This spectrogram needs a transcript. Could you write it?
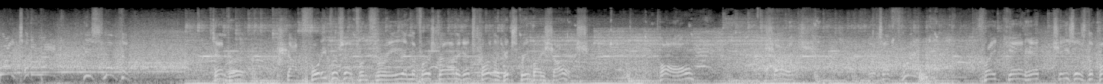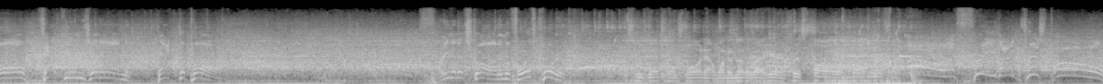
Right to the rack. He smoked him. Denver shot 40% from three in the first round against Portland. Good screen by Saric. Paul. Saric. It's a three. Frank can't hit. Chases the ball. Vacuums it in. Back to Paul. Three minutes gone in the fourth quarter. Two veterans going at one another right here. Chris Paul and Paul Millsap. Oh, a three by Chris Paul.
